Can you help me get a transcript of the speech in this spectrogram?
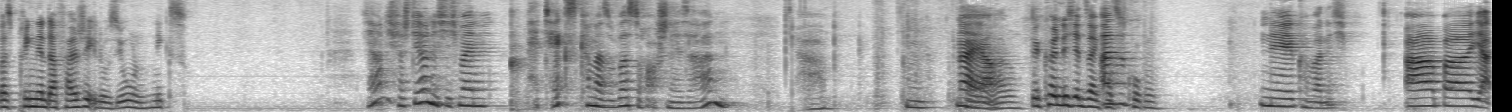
was bringen denn da falsche Illusionen? Nix. Ja, und ich verstehe auch nicht. Ich meine, per Text kann man sowas doch auch schnell sagen. Ja, Hm. keine Naja. Ahnung. Wir können nicht in seinen Kopf Also- gucken. Nee, können wir nicht. Aber ja,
